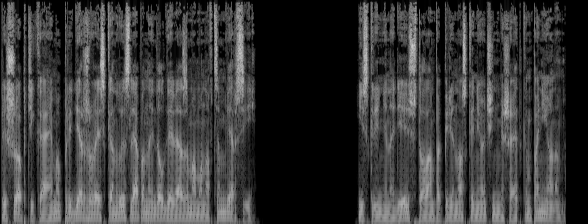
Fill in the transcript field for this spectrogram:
Пишу обтекаемо, придерживаясь конвы, сляпанной долговязым ОМОНовцем версии. Искренне надеюсь, что лампа-переноска не очень мешает компаньонам.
